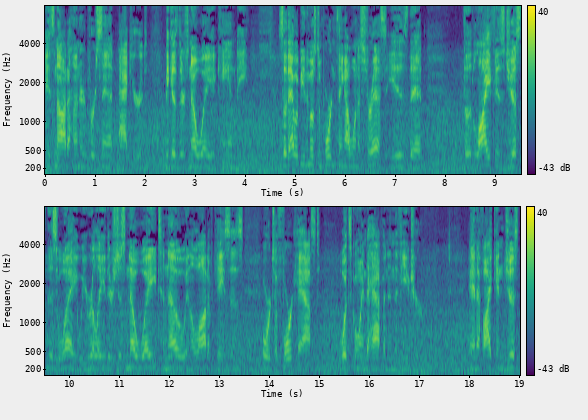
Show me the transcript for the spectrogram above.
is not 100% accurate because there's no way it can be. So that would be the most important thing I want to stress is that the life is just this way. We really there's just no way to know in a lot of cases or to forecast what's going to happen in the future. And if I can just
